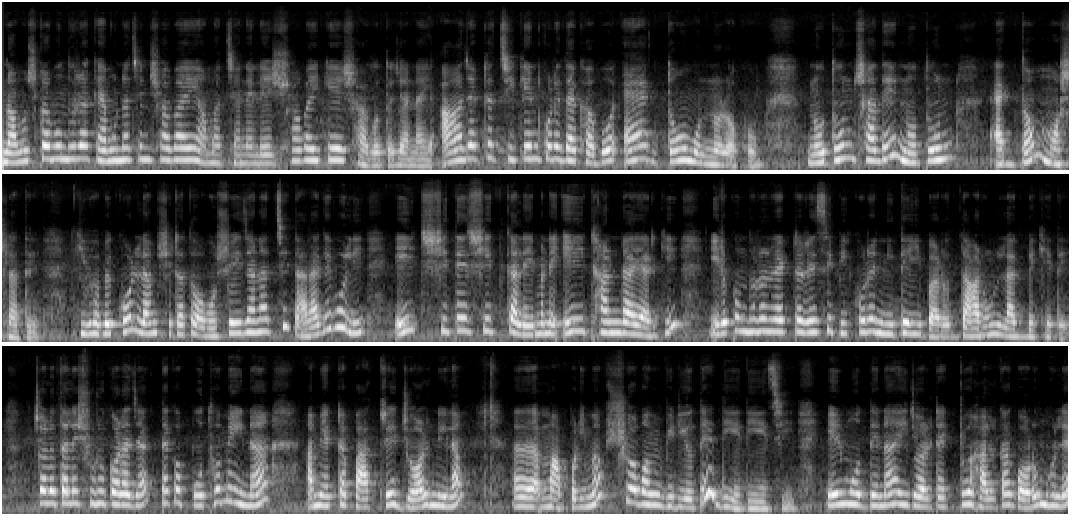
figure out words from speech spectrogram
নমস্কার বন্ধুরা, কেমন আছেন সবাই? আমার চ্যানেলে সবাইকে স্বাগত জানাই। আজ একটা চিকেন করে দেখাবো, একদম অন্যরকম। নতুন স্বাদে নতুন একদম মশলাতে। কীভাবে করলাম সেটা তো অবশ্যই জানাচ্ছি। তার আগে বলি, এই শীতের শীতকালে মানে এই ঠান্ডায় আর কি, এরকম ধরনের একটা রেসিপি করে নিতেই পারো। দারুণ লাগবে খেতে। চলো তাহলে শুরু করা যাক। দেখো, প্রথমেই না, আমি একটা পাত্রে জল নিলাম। মাপ পরিমাপ সব আমি ভিডিওতে দিয়ে দিয়েছি। এর মধ্যে না, এই জলটা একটু হালকা গরম হলে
